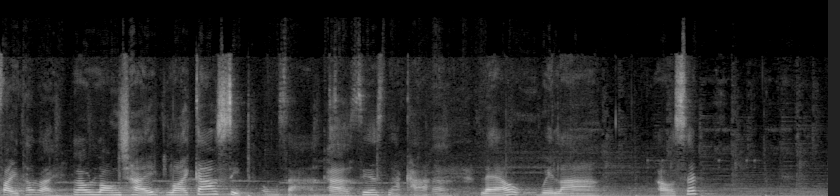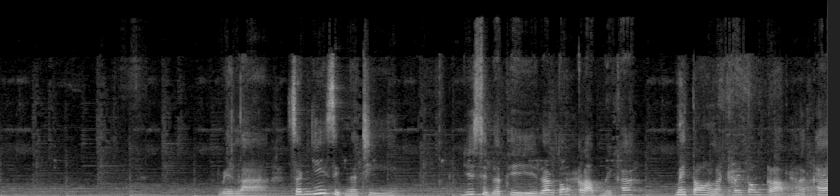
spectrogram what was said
ไฟเท่าไหร่ เราลองใช้ 190 องศาค่ะเซลเซียสนะคะค่ะแล้วเวลาเอาสักเวลาสัก 20 นาที 20 นาทีแล้วเราต้องกลับไหมคะ ไม่ต้องละค่ะไม่ต้องกลับนะคะ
